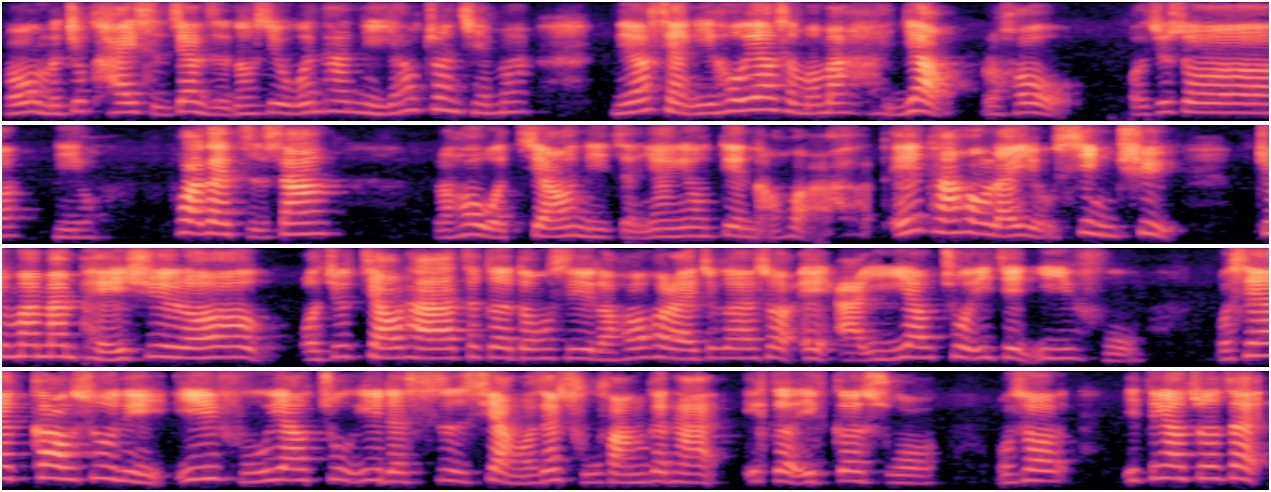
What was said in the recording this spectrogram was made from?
然后我们就开始这样子的东西。我问他：“你要赚钱吗？你要想以后要什么吗？”要。然后我就说：“你画在纸上，然后我教你怎样用电脑画。”诶，他后来有兴趣，就慢慢培训，然后我就教他这个东西。然后后来就跟他说：“哎，阿姨要做一件衣服。”我现在告诉你衣服要注意的事项，我在厨房跟他一个一个说。我说一定要做在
